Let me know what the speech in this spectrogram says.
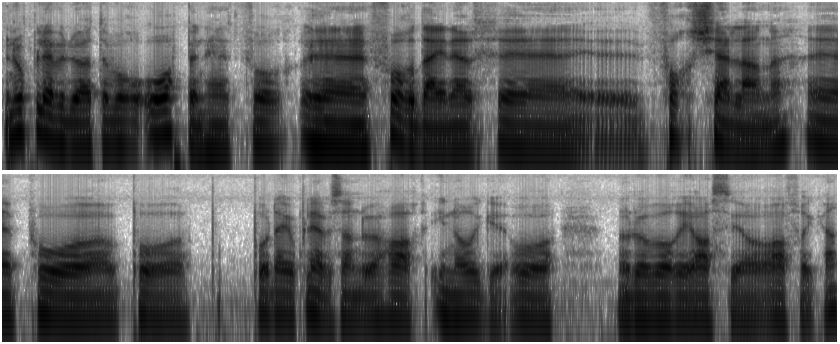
Men opplever du at det har vært åpenhet for, for de der forskjellene på, på, på, de opplevelsene du har i Norge og når du har vært i Asia og Afrika?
